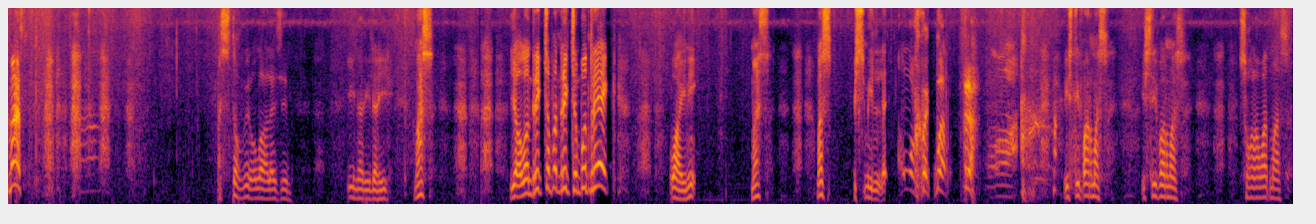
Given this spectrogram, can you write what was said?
Mas. Astagfirullahaladzim. Innalillahi. Mas. Ya Allah, Drik, cepat Drik, jemput Drik. Wah, ini Mas. Mas, bismillah. Allahu Akbar. Istighfar, Mas. Istighfar, Mas. Sholawat, Mas.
